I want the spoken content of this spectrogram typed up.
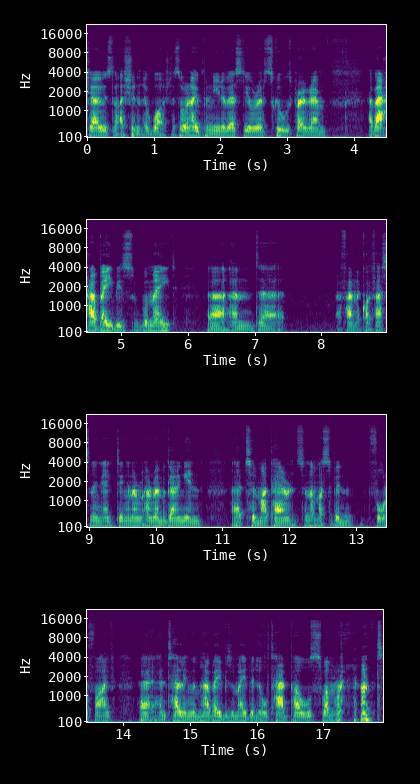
shows that I shouldn't have watched. I saw an Open University or a schools program about how babies were made, uh, and uh, I found that quite fascinating. And I, I remember going in uh, to my parents, and that must have been four or five, uh, and telling them how babies were made. That little tadpoles swam around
